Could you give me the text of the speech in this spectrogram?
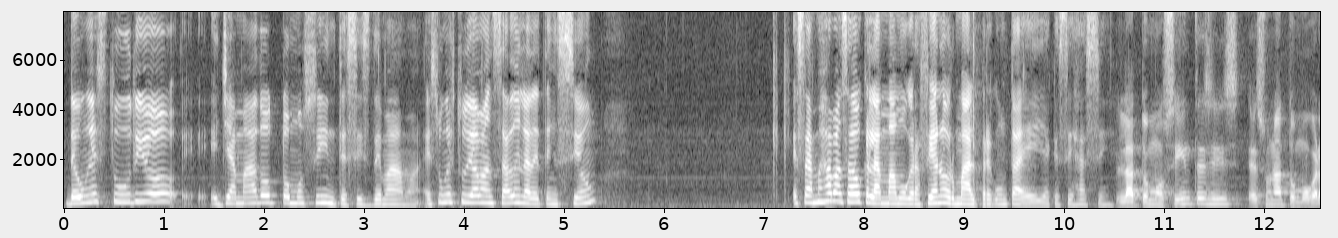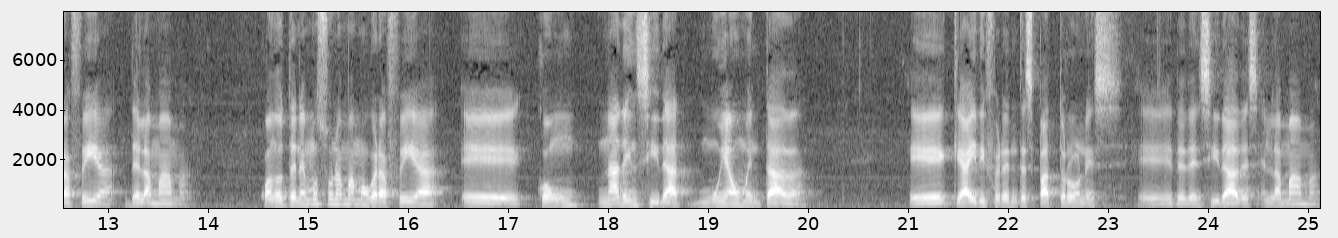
de un estudio eh, llamado tomosíntesis de mama. Es un estudio avanzado en la detención, es más avanzado que la mamografía normal, pregunta ella, que si es así. La tomosíntesis es una tomografía de la mama. Cuando tenemos una mamografía eh, con una densidad muy aumentada, eh, que hay diferentes patrones de densidades en la mama,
